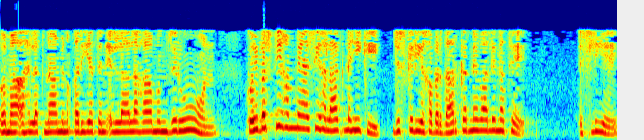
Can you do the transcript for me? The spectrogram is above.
وما اہلکنا من قریت الا لها منذرون۔ کوئی بستی ہم نے ایسی ہلاک نہیں کی جس کے لیے خبردار کرنے والے نہ تھے۔ اس لیے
